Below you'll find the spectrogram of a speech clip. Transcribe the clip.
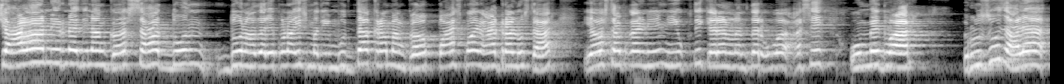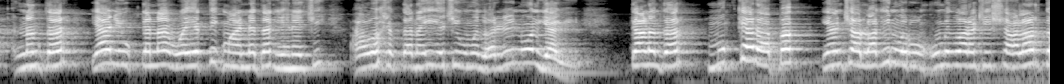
शाळा निर्णय दिनांक सात दोन दोन हजार एकोणावीसमधील मुद्दा क्रमांक पाच पॉईंट अठरानुसार व्यवस्थापकांनी नियुक्ती केल्यानंतर व असे उमेदवार रुजू झाल्यानंतर या नियुक्त्यांना वैयक्तिक मान्यता घेण्याची आवश्यकता नाही याची उमेदवारांनी नोंद घ्यावी. त्यानंतर मुख्याध्यापक यांच्या लॉग इनवरून उमेदवाराची शालार्थ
